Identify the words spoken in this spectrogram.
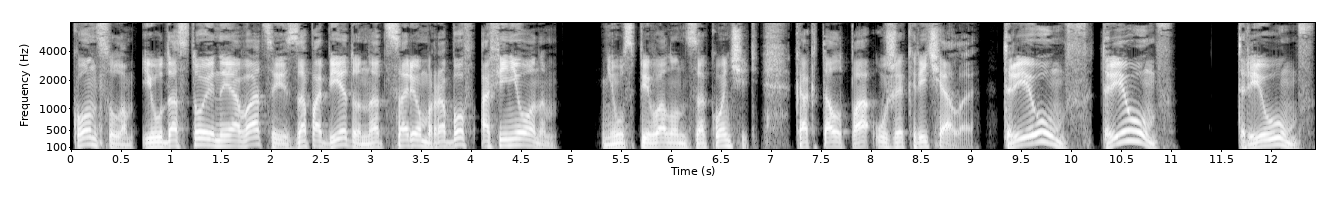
консулом и удостоенный овации за победу над царем рабов Афинионом. Не успевал он закончить, как толпа уже кричала «Триумф! Триумф! Триумф!»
